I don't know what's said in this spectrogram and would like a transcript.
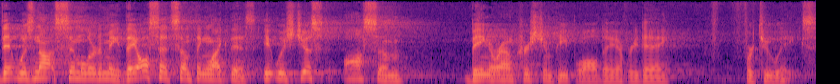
that was not similar to me. They all said something like this It was just awesome being around Christian people all day, every day for two weeks.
